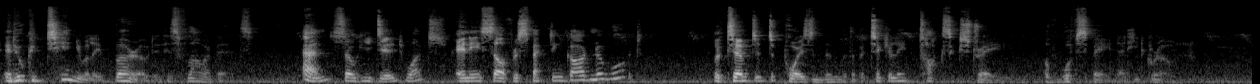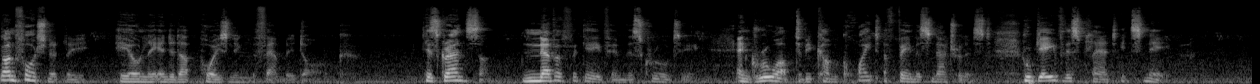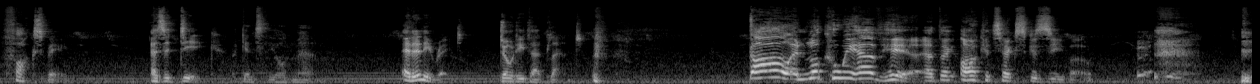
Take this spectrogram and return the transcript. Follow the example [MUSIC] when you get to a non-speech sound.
and who continually burrowed in his flower beds. And so he did what any self respecting gardener would attempted to poison them with a particularly toxic strain of wolfsbane that he'd grown. Unfortunately, he only ended up poisoning the family dog. His grandson never forgave him this cruelty and grew up to become quite a famous naturalist who gave this plant its name, foxbane, as a dig against the old man. At any rate, don't eat that plant. [LAUGHS] oh, and look who we have here at the architect's gazebo. [CLEARS THROAT]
